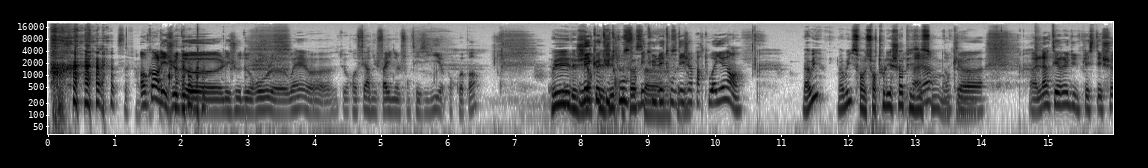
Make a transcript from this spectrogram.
Encore les jeux de les jeux de rôle, euh, ouais, euh, de refaire du Final Fantasy, euh, pourquoi pas. Oui, les mais que tu trouves, ça, mais ça- tu les trouves déjà bien. partout ailleurs. Bah oui, bah oui, sur, sur tous les shops, ils y sont. donc, Donc, euh, euh, euh, l'intérêt d'une PlayStation,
